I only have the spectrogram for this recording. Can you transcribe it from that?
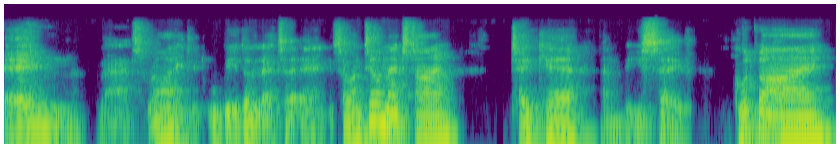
N. That's right. It will be the letter N. So until next time, take care and be safe. Goodbye.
